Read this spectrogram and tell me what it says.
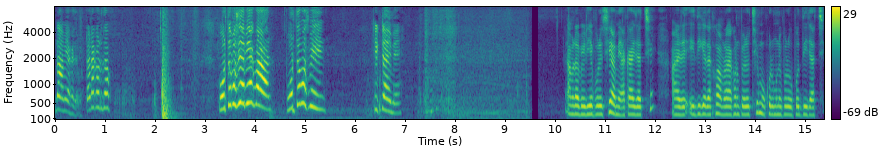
না? আমি একা যাব। টাটা করে দাও। পড়তে বসে যাবি একবার? পড়তে বসবি? ঠিক টাইমে আমরা বেরিয়ে পড়েছি, আমি একাই যাচ্ছি। আর এদিকে দেখো আমরা এখন পেরোচ্ছি মুকুরমণিপুর উপর দিয়ে যাচ্ছি।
